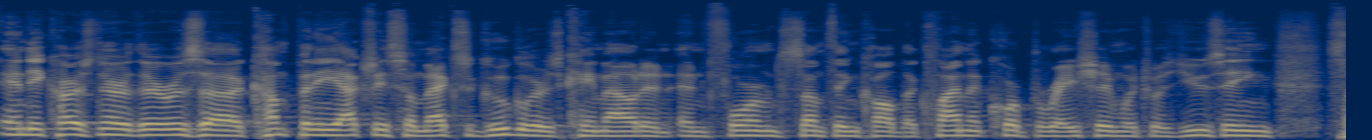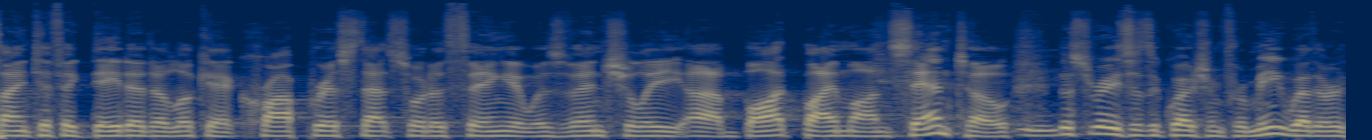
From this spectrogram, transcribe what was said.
Andy Karsner, there was a company, actually, some ex Googlers came out and, and, formed something called the Climate Corporation, which was using scientific data to look at crop risk, that sort of thing. It was eventually uh, bought by Monsanto. Mm-hmm. This raises the question for me whether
